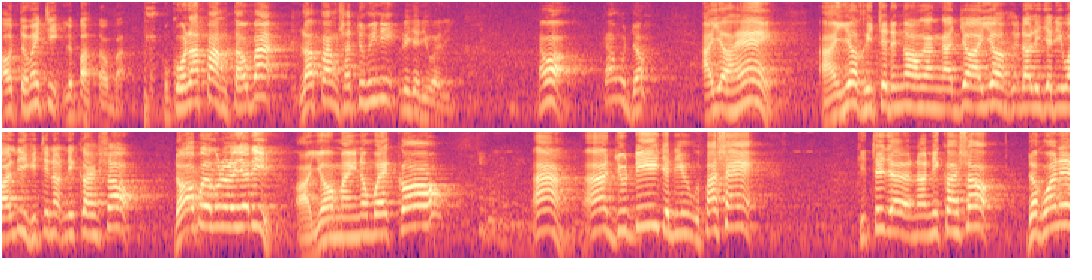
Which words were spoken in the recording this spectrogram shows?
automatik lepas taubat. Pukul 8 taubat, 8 1 minit boleh jadi wali. Nampak? Kan mudah. Ayah hey, Ayah kita dengar orang ngajar ayah dah boleh jadi wali, kita nak nikah esok. Dah apa aku boleh jadi? Ayah main nombor ekor. Ha, ha judi jadi fasik. Kita dah nak nikah esok. Dah ke mana?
